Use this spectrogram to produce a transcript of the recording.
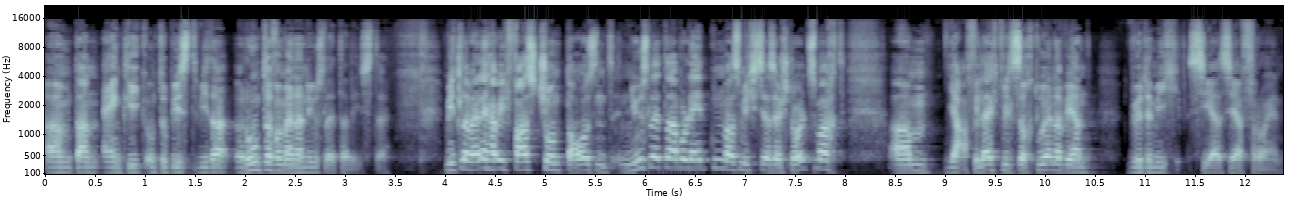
ähm, dann ein Klick und du bist wieder runter von meiner Newsletterliste. Mittlerweile habe ich fast schon 1000 Newsletter-Abonnenten, was mich sehr, sehr stolz macht. Ähm, ja, vielleicht willst auch du einer werden, würde mich sehr, sehr freuen.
